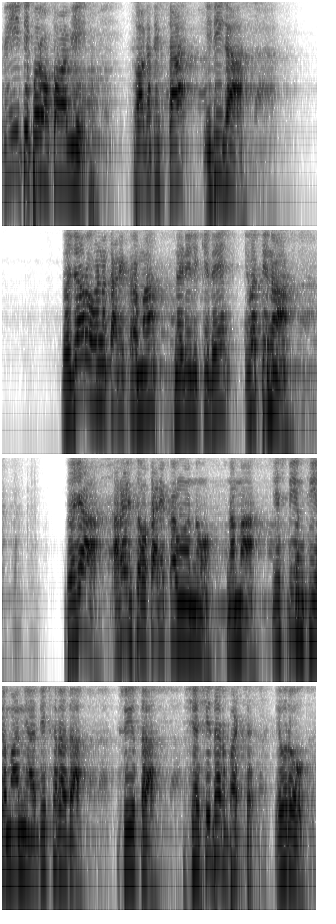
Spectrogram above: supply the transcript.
ಪ್ರೀತಿಪೂರ್ವಕವಾಗಿ ಸ್ವಾಗತಿಸ್ತಾ ಇದೀಗ ಧ್ವಜಾರೋಹಣ ಕಾರ್ಯಕ್ರಮ ನಡೀಲಿಕ್ಕಿದೆ. ಇವತ್ತಿನ ಧ್ವಜ ಅರಳಿಸುವ ಕಾರ್ಯಕ್ರಮವನ್ನು ನಮ್ಮ ಎಸ್ ಡಿ ಎಂ ಸಿಯ ಮಾನ್ಯ ಅಧ್ಯಕ್ಷರಾದ ಶ್ರೀಯುತ ಶಶಿಧರ್ ಭಟ್ ಇವರು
